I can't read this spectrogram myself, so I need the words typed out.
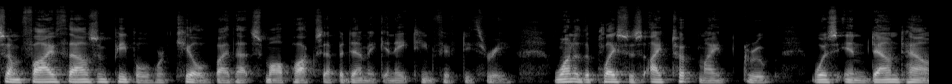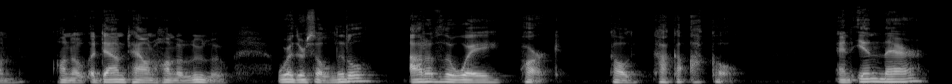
some 5,000 people were killed by that smallpox epidemic in 1853. One of the places I took my group was in downtown, Honolulu, uh, downtown Honolulu, where there's a little out of the way park called Kaka'ako. And in there,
